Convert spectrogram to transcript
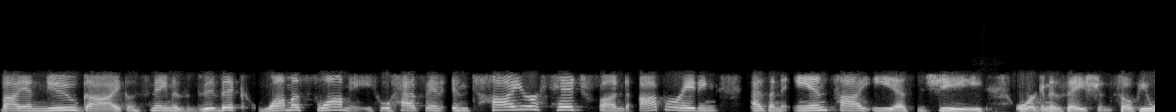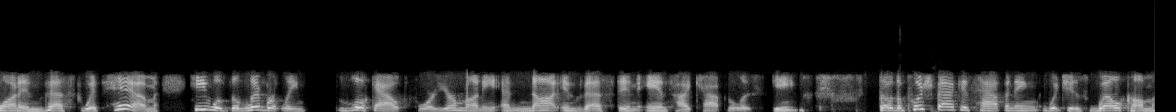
by a new guy. His name is Vivek Ramaswamy, who has an entire hedge fund operating as an anti ESG organization. So if you want to invest with him, he will deliberately look out for your money and not invest in anti capitalist schemes. So the pushback is happening, which is welcome,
